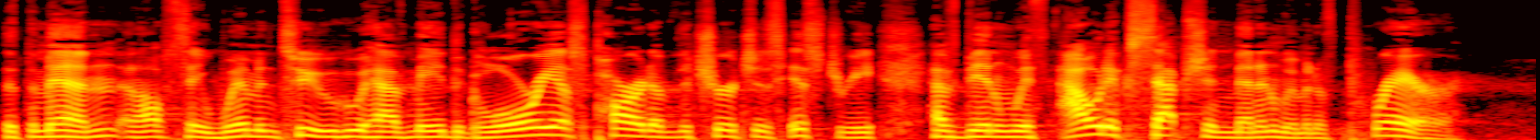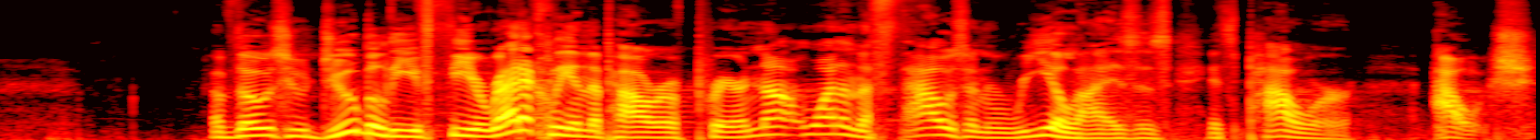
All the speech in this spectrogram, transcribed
That the men, and I'll say women too, who have made the glorious part of the church's history have been without exception men and women of prayer of those who do believe theoretically in the power of prayer, not one in a thousand realizes its power. Ouch.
